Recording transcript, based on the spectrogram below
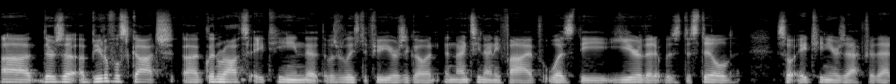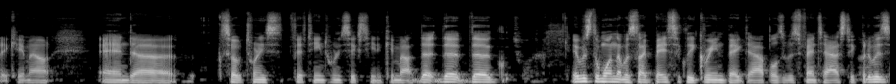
uh, there's a, a beautiful Scotch, uh, Glenrothes 18, that, that was released a few years ago. In, in 1995 was the year that it was distilled. So 18 years after that, it came out, and uh, so 2015, 2016, it came out. The the the it was the one that was like basically green baked apples. It was fantastic, but it was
